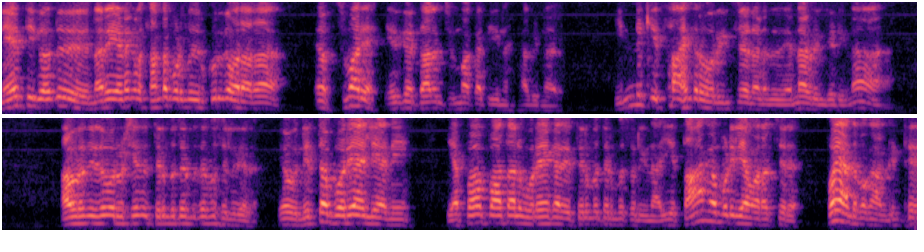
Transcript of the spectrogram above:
நேத்திக்கு வந்து நிறைய இடங்கள சண்டை போடும்போது குறுக்க வராரா? "யோவ் சும்மா எது எதுக்கு எடுத்தாலும் சும்மா கத்திக்கினேன் அப்படின்னாரு. இன்னைக்கு சாயந்தரம் ஒரு இன்சிடென்ட் நடந்தது. என்ன அப்படின்னு கேட்டீங்கன்னா, அவர் வந்து ஏதோ ஒரு விஷயத்த திரும்ப திரும்ப திரும்ப சொல்லுகிறார் ஏ நிறுத்த போறியா இல்லையா நீ? எப்ப பார்த்தாலும் ஒரே கதையை திரும்ப திரும்ப சொல்லினா ஐயோ தாங்க முடியலையா அவன் ரப்சரு. போய் அந்த பக்கம்" அப்படின்ட்டு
